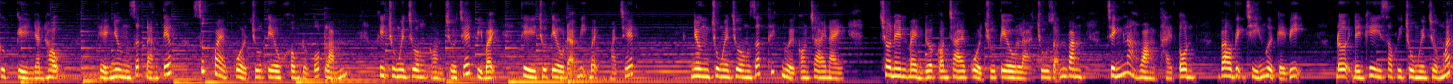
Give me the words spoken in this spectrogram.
cực kỳ nhân hậu. Thế nhưng rất đáng tiếc, sức khỏe của Chu Tiêu không được tốt lắm, khi Chu Nguyên Chương còn chưa chết vì bệnh thì Chu Tiêu đã bị bệnh mà chết. Nhưng Chu Nguyên Chương rất thích người con trai này, cho nên bèn đưa con trai của Chu Tiêu là Chu Doãn Văn, chính là Hoàng Thái Tôn, vào vị trí người kế vị. Đợi đến khi sau khi Chu Nguyên Chương mất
